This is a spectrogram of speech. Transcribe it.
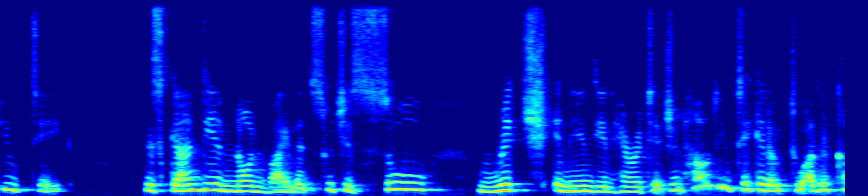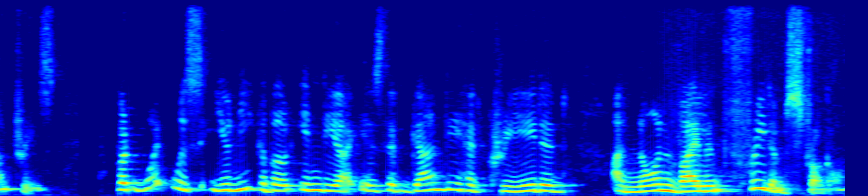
do you take this Gandhian nonviolence, which is so rich in the Indian heritage, and how do you take it out to other countries? But what was unique about India is that Gandhi had created a nonviolent freedom struggle.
